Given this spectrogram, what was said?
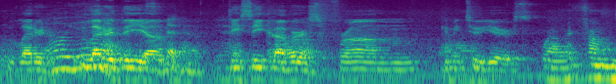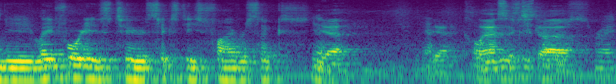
who lettered, Oh, yeah. lettered the um, see that now. Yeah. DC covers from, give me two years. Well, from the late 40s to 60s, five or six. Yeah, yeah, classic style. covers, Right.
